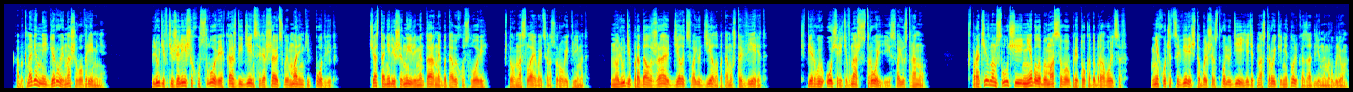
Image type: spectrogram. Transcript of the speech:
– обыкновенные герои нашего времени. Люди в тяжелейших условиях каждый день совершают свой маленький подвиг. Часто они лишены элементарных бытовых условий, что наслаивается на суровый климат. Но люди продолжают делать свое дело, потому что верят. В первую очередь в наш строй и свою страну. В противном случае не было бы массового притока добровольцев. Мне хочется верить, что большинство людей едет на стройки не только за длинным рублем.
